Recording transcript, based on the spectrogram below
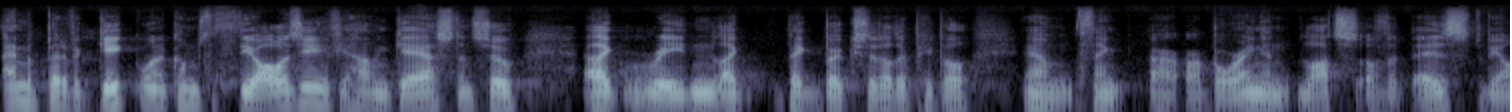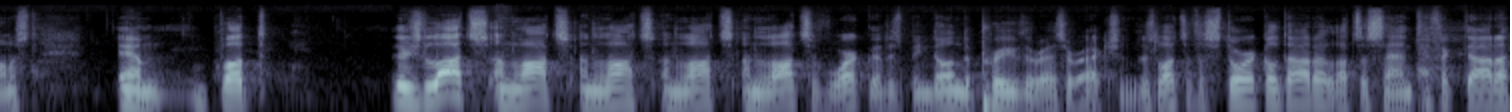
I'm a bit of a geek when it comes to theology, if you haven't guessed, and so I like reading like big books that other people um, think are, are, boring, and lots of it is, to be honest. Um, but there's lots and lots and lots and lots and lots of work that has been done to prove the resurrection. There's lots of historical data, lots of scientific data,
